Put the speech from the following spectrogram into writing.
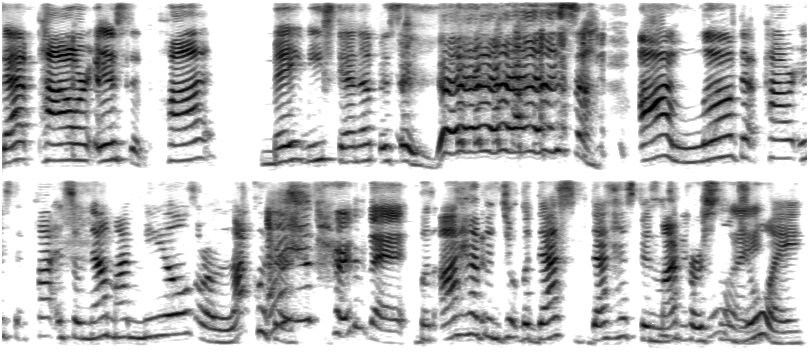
That Power Instant Pot made me stand up and say yes. I love that Power Instant Pot, and so now my meals are a lot quicker. I have heard of that. but I have enjoyed. But that's that has been This my has been personal joy. joy.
